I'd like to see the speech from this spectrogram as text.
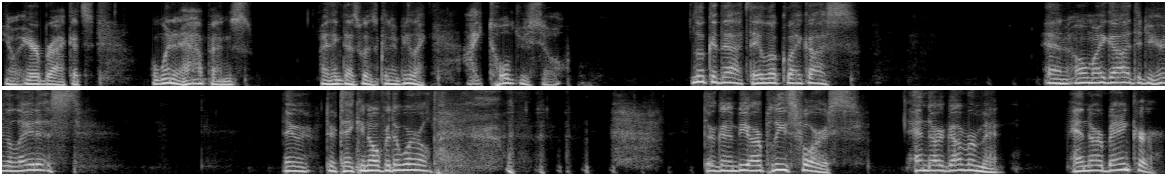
you know, air brackets. But when it happens, I think that's what it's going to be like. I told you so. Look at that. They look like us. And oh my God, did you hear the latest? They're they're taking over the world. they're going to be our police force and our government and our banker.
